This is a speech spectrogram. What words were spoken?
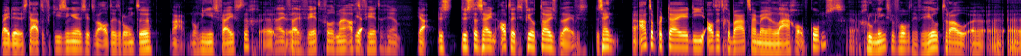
bij de statenverkiezingen zitten we altijd rond de, nou, nog niet eens 50. nee, 45 volgens mij, 48, ja. ja. Ja, dus, dus er zijn altijd veel thuisblijvers. Er zijn een aantal partijen die altijd gebaat zijn bij een lage opkomst. Uh, GroenLinks bijvoorbeeld heeft een heel trouw uh, uh,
